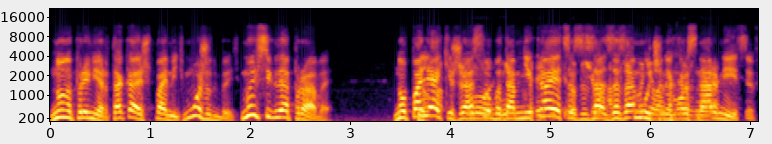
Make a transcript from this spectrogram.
Ну, например, такая же память может быть. Мы всегда правы. Но ну, поляки ну, же особо ну, там не каются за, за замученных красноармейцев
